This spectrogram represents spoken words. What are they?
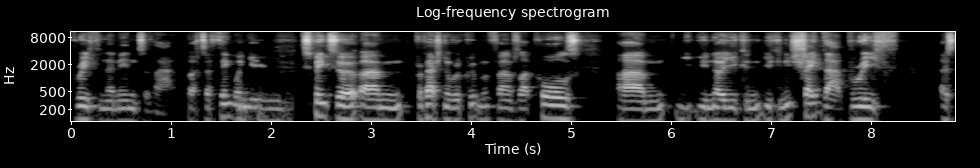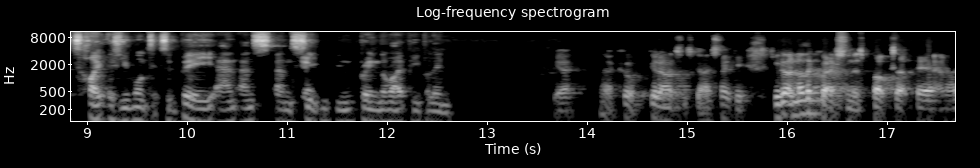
briefing them into that. But I think when you mm. speak to um, professional recruitment firms like Paul's, um, you, you know you can you can shape that brief as tight as you want it to be and and, and see yeah. if you can bring the right people in. Yeah, yeah, cool. Good answers, guys. Thank you. So we've got another question that's popped up here, and I,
